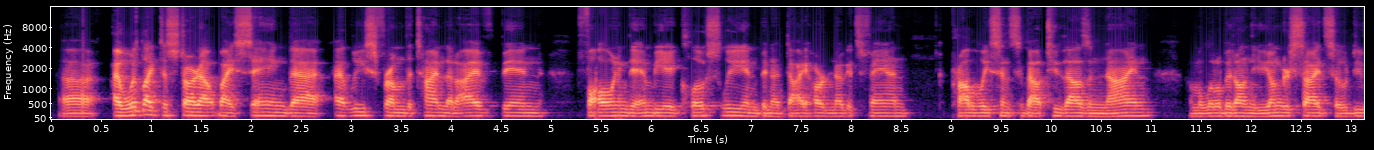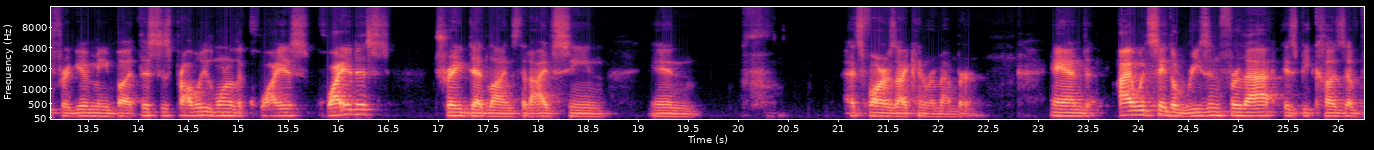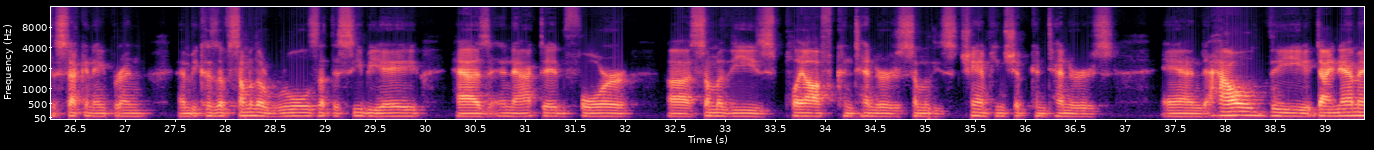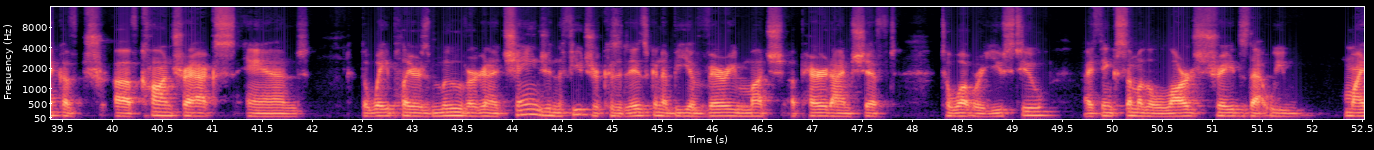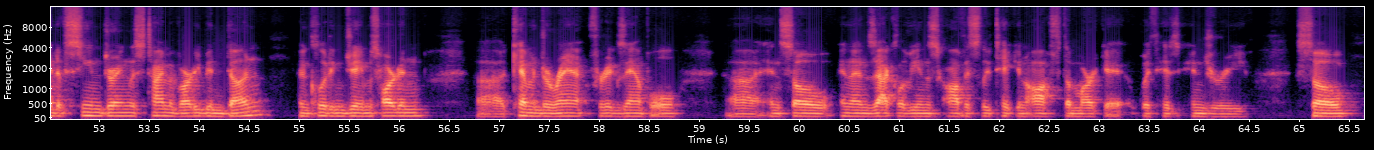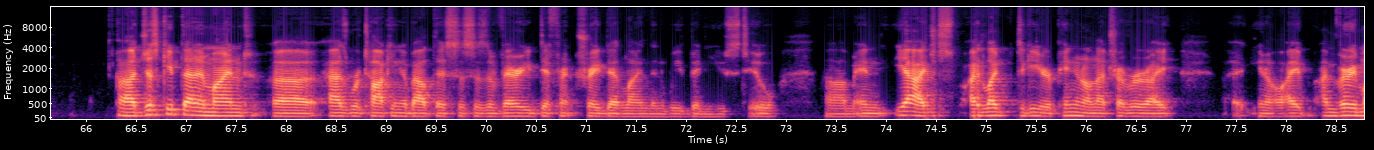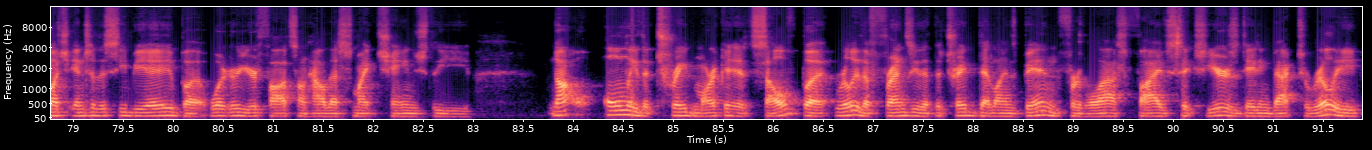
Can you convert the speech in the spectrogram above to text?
Uh, I would like to start out by saying that, at least from the time that I've been following the NBA closely and been a diehard Nuggets fan probably since about 2009. I'm a little bit on the younger side, so do forgive me, but this is probably one of the quietest, quietest trade deadlines that I've seen in as far as I can remember. And I would say the reason for that is because of the second apron and because of some of the rules that the CBA has enacted for uh, some of these playoff contenders, some of these championship contenders, and how the dynamic of of contracts and the way players move are going to change in the future because it is going to be a very much a paradigm shift to what we're used to. I think some of the large trades that we might have seen during this time have already been done, including James Harden, uh, Kevin Durant, for example. Uh, and so, and then Zach LaVine's obviously taken off the market with his injury. So, uh, just keep that in mind uh, as we're talking about this. This is a very different trade deadline than we've been used to. Um, and yeah, I just I'd like to get your opinion on that, Trevor. I, you know, I I'm very much into the CBA, but what are your thoughts on how this might change the not only the trade market itself, but really the frenzy that the trade deadline's been for the last five, six years, dating back to really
